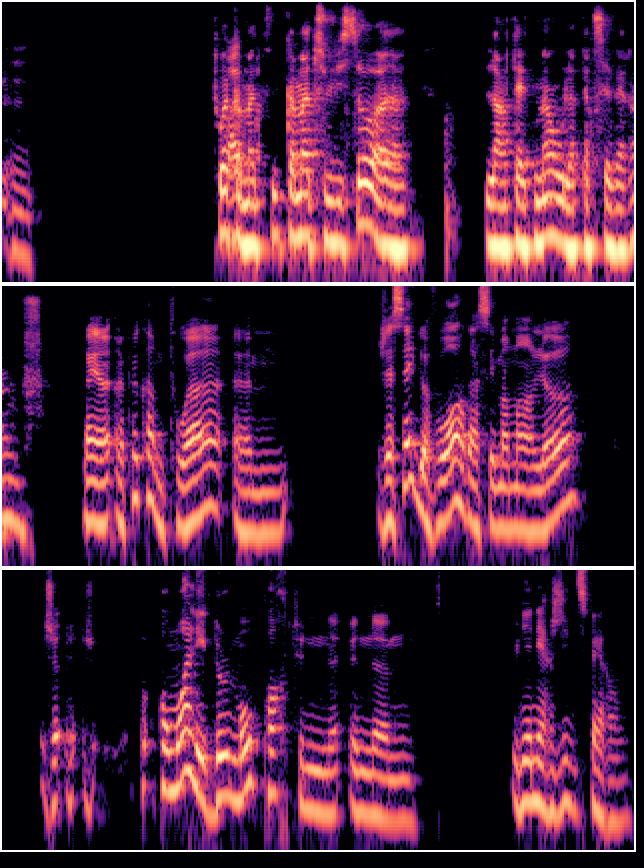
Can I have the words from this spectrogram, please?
Mm-hmm. Toi, comment, tu, comment tu vis ça? L'entêtement ou la persévérance? Ben, un, peu comme toi, euh, j'essaie de voir dans ces moments-là, pour moi, les deux mots portent une, une, euh, énergie différente.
